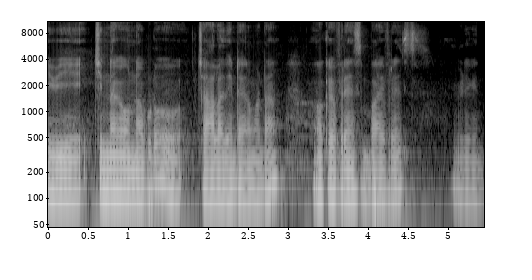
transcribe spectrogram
ఇవి చిన్నగా ఉన్నప్పుడు చాలా తింటాయి అనమాట okay friends bye friends. Video కింద.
